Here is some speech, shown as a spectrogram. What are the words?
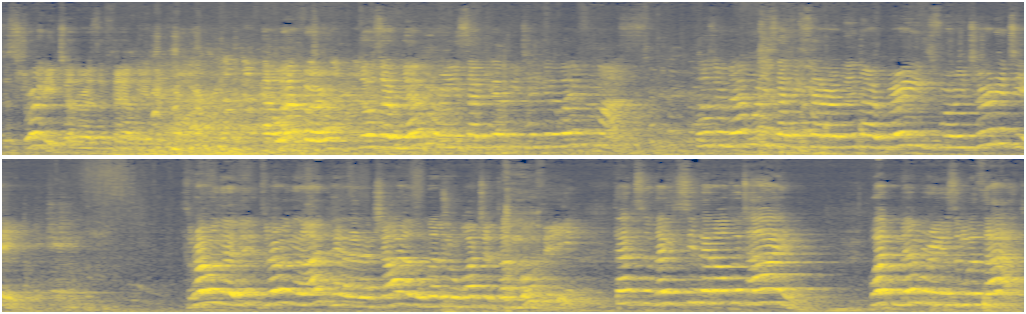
destroyed each other as a family in the car. However, those are memories that can't be taken away from us. Those are memories that we set are in our brains for eternity. Throwing, a, throwing an iPad at a child and letting them watch a dumb movie, that's, they see that all the time. What memory isn't with that?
